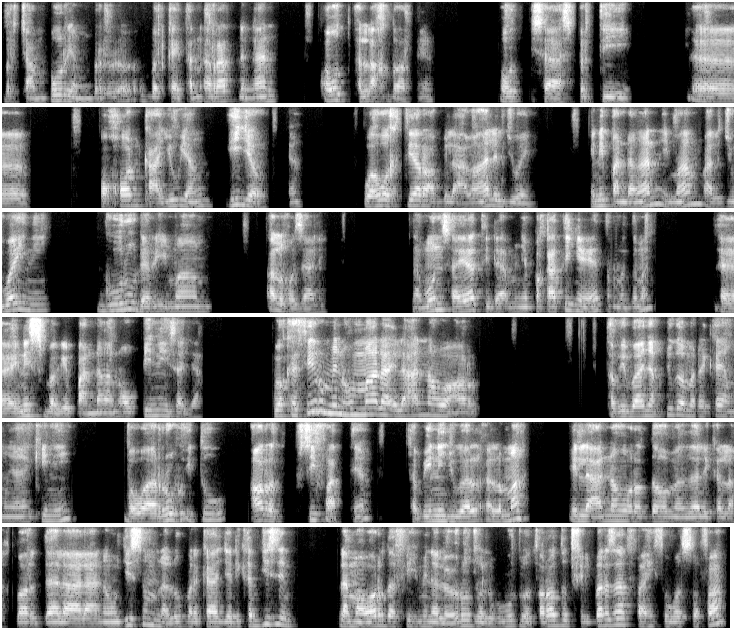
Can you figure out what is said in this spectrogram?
bercampur yang ber, berkaitan erat dengan Aud al-akhdar. Ya. Aud bisa seperti eh, pohon kayu yang hijau. Ya. Wahwa ikhtiar Abil Amal al-Juwaini. Ini pandangan Imam al-Juwaini, guru dari Imam al-Ghazali. Namun saya tidak menyepakatinya ya teman-teman. Eh, ini sebagai pandangan opini saja. Wa kathiru minhum mala ila annahu ard. Tapi banyak juga mereka yang meyakini bahwa ruh itu ard sifat ya. Tapi ini juga lemah illa annahu raddahu man dzalika al-akhbar dala ala annahu jism lalu mereka jadikan jisim lama warda fihi min al-uruj wal hubut wa taraddud fil barzakh fa hithu wasafa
